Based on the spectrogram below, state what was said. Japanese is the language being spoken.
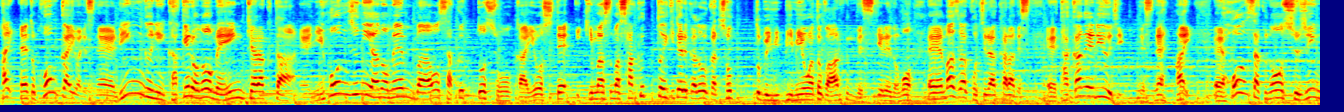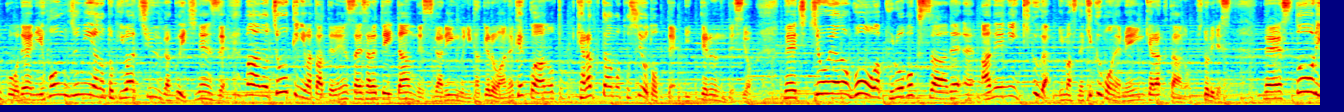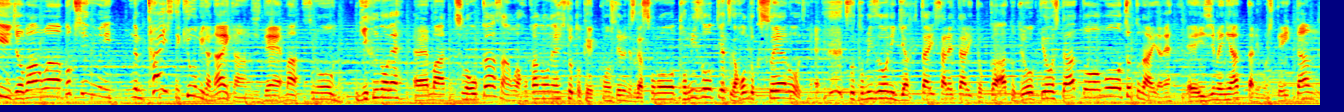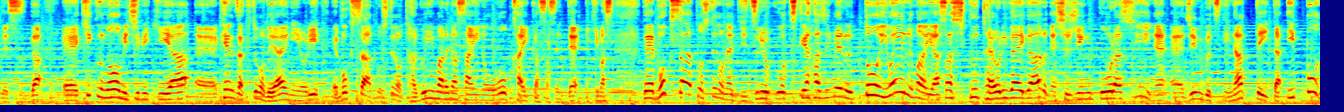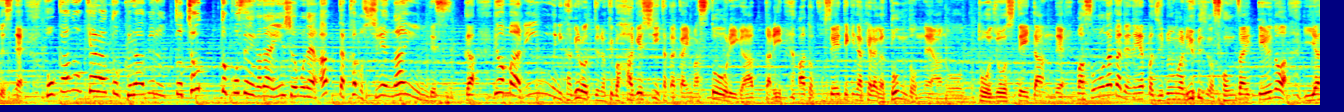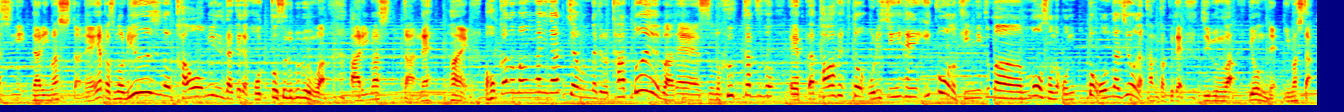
はい、えーと、今回はですね、リングにかけろのメインキャラクター、えー、日本ジュニアのメンバーをサクッと紹介をしていきます。まあ、サクッと生きてるかどうかちょっと微妙なとこあるんですけれども、えー、まずはこちらからです。えー、高根隆二ですね。はい。えー、本作の主人公で日本ジュニアの時は中学1年生。まあ、あの、長期にわたって連載されていたんですが、リングにかけろはね、結構あの、キャラクターも年を取っていってるんですよ。で、父親のゴーはプロボクサーで、え姉にキクがいますね。キクもね、メインキャラクターの一人です。で、ストーリー序盤はボクシングに対して興味がない感じで、まあ、その、岐阜のね、えー、まあ、そのお母さんは他のね、人と結婚してるんですが、その富蔵ってやつがほんとクソ野郎で、その富蔵に虐待されたりとか、あと上京した後もちょっとの間ね、えー、いじめにあったりもしていたんですが、えー、菊の導きや、えー、剣崎との出会いにより、えボクサーとしての類稀な才能を開花させていきます。で、ボクサーとしてのね、実力をつけ始めると、いわゆるまあ優しく頼りがいがあるね、主人公らしいね、え、人物になっていた一方ですね、他のキャラと比べるとちょっと個性がない印象もね、あったかもしれないんですが、要はまあリングにかけろっていうのは結構激しい戦い、まあストーリーがあったり、あと個性的なキャラがどんどんね、あの、登場していたんで、まあその中でね、やっぱ自分はリュウジの存在っていうのは癒しになりましたね。やっぱそのリュウジの顔を見るだけでホッとする部分はありましたね。はい。他の漫画になっちゃうんだけど、例えばね、その復活後、えー、パーフェクトオリジン編以降の筋肉マンもその、と同じような感覚で自分は読んでいました。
